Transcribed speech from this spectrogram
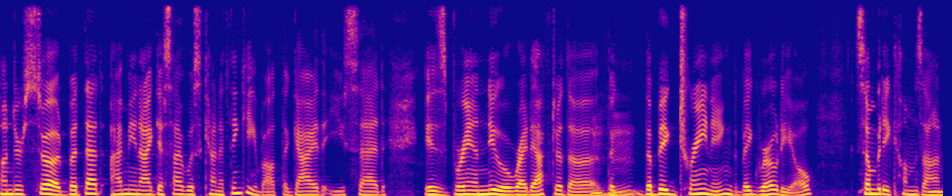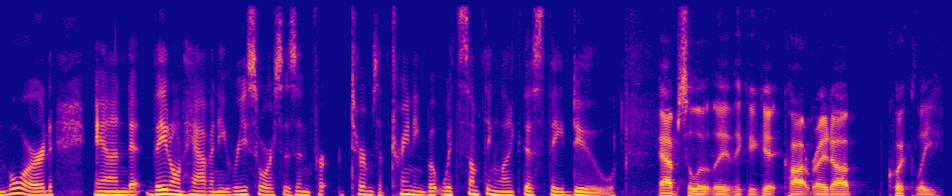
Understood. But that, I mean, I guess I was kind of thinking about the guy that you said is brand new right after the, mm-hmm. the, the big training, the big rodeo. Somebody comes on board and they don't have any resources in for, terms of training, but with something like this, they do. Absolutely. They could get caught right up quickly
